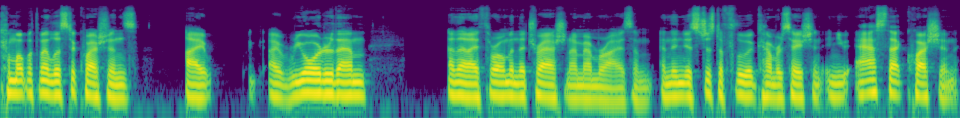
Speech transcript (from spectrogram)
come up with my list of questions. I I reorder them and then I throw them in the trash and I memorize them. And then it's just a fluid conversation and you ask that question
